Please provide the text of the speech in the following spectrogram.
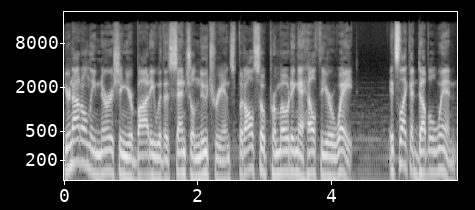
you're not only nourishing your body with essential nutrients but also promoting a healthier weight. It's like a double win.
